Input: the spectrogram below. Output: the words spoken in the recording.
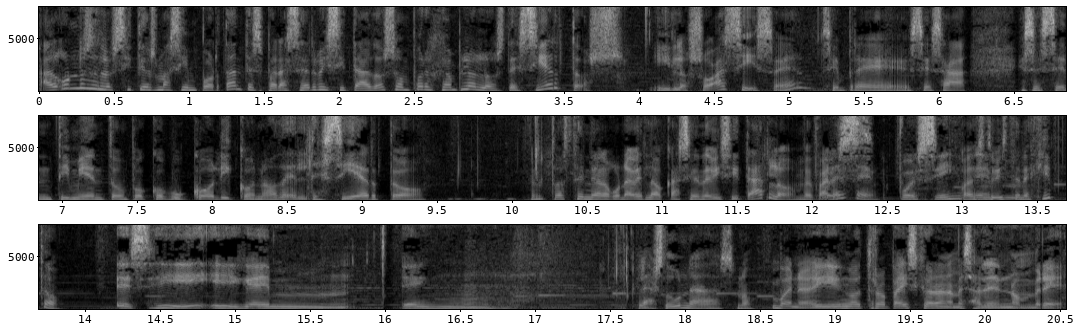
Algunos de los sitios más importantes para ser visitados son, por ejemplo, los desiertos y los oasis. ¿eh? Siempre es esa, ese sentimiento un poco bucólico ¿no? del desierto. ¿Tú has tenido alguna vez la ocasión de visitarlo, me Pues- parece? pues sí, Cuando estuviste en Egipto. Eh, sí, y en, en- Las dunas, ¿no? Bueno, y en otro país que ahora no me sale el nombre.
